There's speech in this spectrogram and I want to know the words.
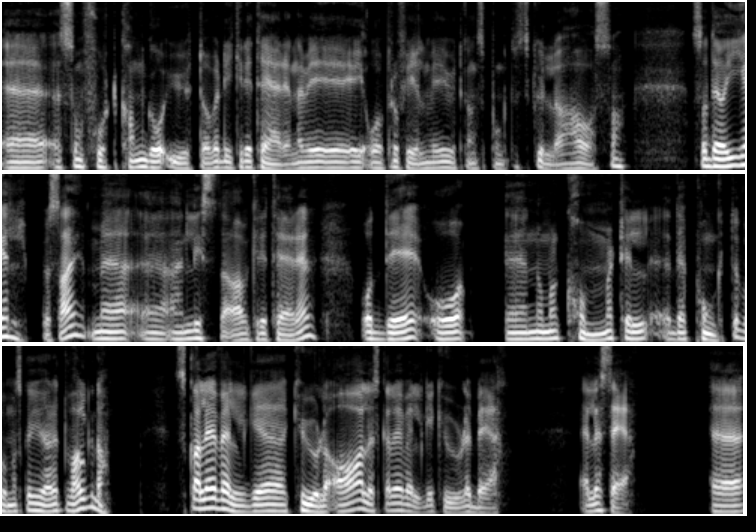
eh, som fort kan gå utover de kriteriene vi, og profilen vi i utgangspunktet skulle ha også. Så det å hjelpe seg med eh, en liste av kriterier, og det å, eh, når man kommer til det punktet hvor man skal gjøre et valg, da, skal jeg velge kule A, eller skal jeg velge kule B, eller C? Eh,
